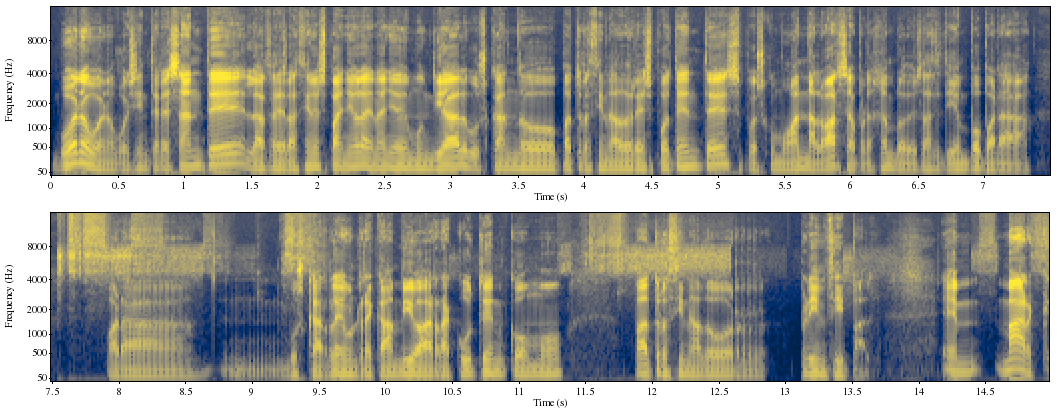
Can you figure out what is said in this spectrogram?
Bueno, bueno, pues interesante. La Federación Española en año de Mundial buscando patrocinadores potentes, pues como anda el Barça, por ejemplo, desde hace tiempo para, para mm, buscarle un recambio a Rakuten como patrocinador principal. Em, Marc,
